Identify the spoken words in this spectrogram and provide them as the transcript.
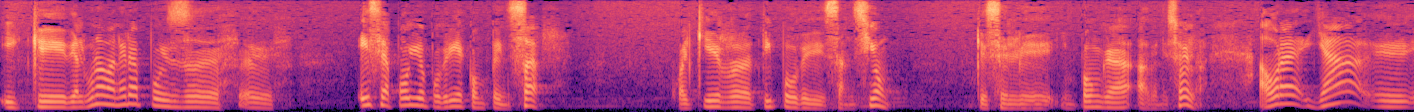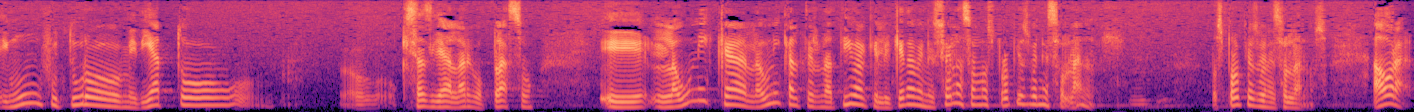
y que de alguna manera pues eh, ese apoyo podría compensar cualquier tipo de sanción que se le imponga a Venezuela. Ahora ya eh, en un futuro inmediato, o quizás ya a largo plazo, eh, la, única, la única alternativa que le queda a Venezuela son los propios venezolanos. Los propios venezolanos. Ahora,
